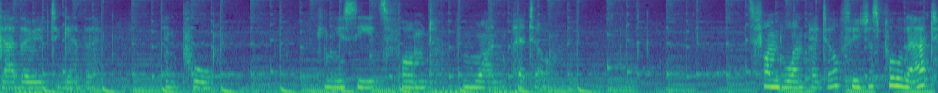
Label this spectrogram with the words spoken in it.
gather it together and pull. Can you see it's formed one petal formed one petal so you just pull that.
